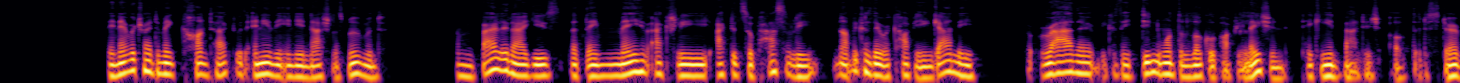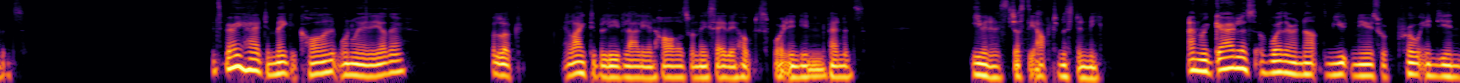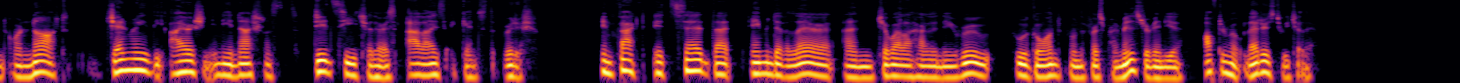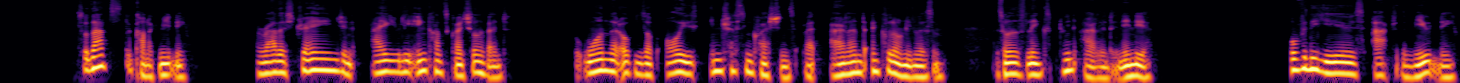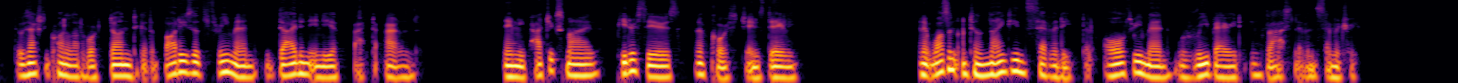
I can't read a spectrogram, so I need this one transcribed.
They never tried to make contact with any of the Indian nationalist movement, and Bartlett argues that they may have actually acted so passively not because they were copying Gandhi, but rather because they didn't want the local population taking advantage of the disturbance. It's very hard to make a call on it one way or the other, but look, I like to believe Lally and Hawes when they say they hope to support Indian independence, even if it's just the optimist in me. And regardless of whether or not the mutineers were pro Indian or not, generally the Irish and Indian nationalists did see each other as allies against the British. In fact, it's said that Eamon de Valera and Jawaharlal Nehru, who would go on to become the first Prime Minister of India, often wrote letters to each other. So that's the Connaught Mutiny, a rather strange and arguably inconsequential event, but one that opens up all these interesting questions about Ireland and colonialism, as well as links between Ireland and India. Over the years after the mutiny, there was actually quite a lot of work done to get the bodies of the three men who died in India back to Ireland, namely Patrick Smyth, Peter Sears, and of course James Daly. And it wasn't until 1970 that all three men were reburied in Glasnevin Cemetery.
